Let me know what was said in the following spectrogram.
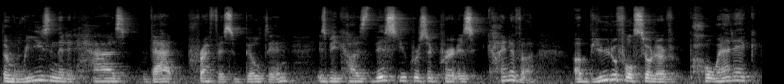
the reason that it has that preface built in is because this Eucharistic prayer is kind of a, a beautiful, sort of poetic,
